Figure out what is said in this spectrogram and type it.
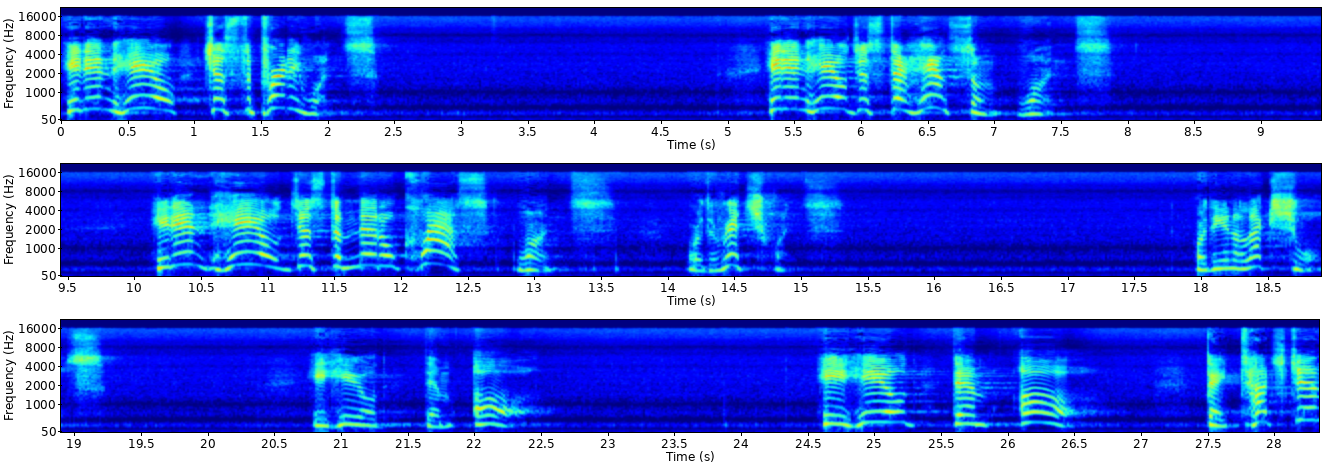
He didn't heal just the pretty ones. He didn't heal just the handsome ones. He didn't heal just the middle class ones or the rich ones or the intellectuals. He healed them all. He healed them all. They touched him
